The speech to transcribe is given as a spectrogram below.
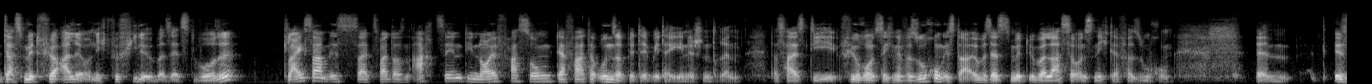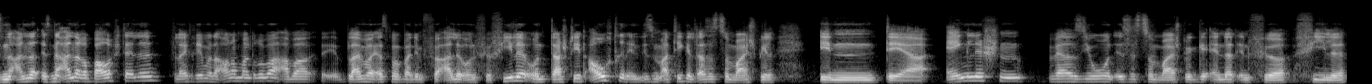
das mit für alle und nicht für viele übersetzt wurde. Gleichsam ist seit 2018 die Neufassung der Vater unser Bitte im Italienischen drin. Das heißt, die Führe uns nicht in Versuchung ist da übersetzt mit Überlasse uns nicht der Versuchung. Ähm, ist, eine andere, ist eine andere Baustelle, vielleicht reden wir da auch nochmal drüber, aber bleiben wir erstmal bei dem für alle und für viele. Und da steht auch drin in diesem Artikel, dass es zum Beispiel in der englischen Version ist es zum Beispiel geändert in für viele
